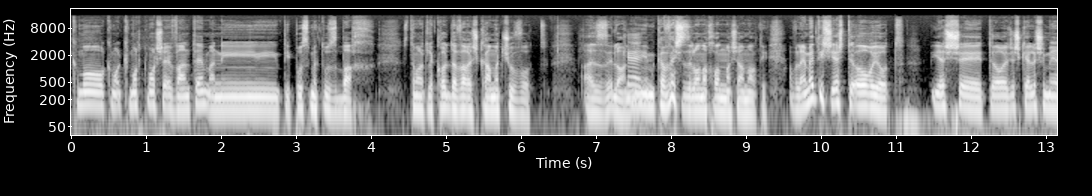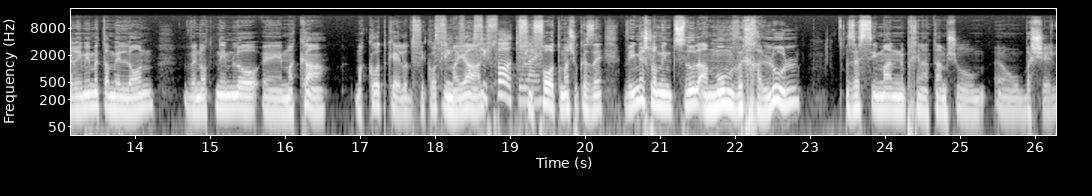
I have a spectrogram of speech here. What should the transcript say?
כמו, כמו, כמו, כמו שהבנתם, אני טיפוס מתוסבך. זאת אומרת, לכל דבר יש כמה תשובות. אז לא, כן. אני מקווה שזה לא נכון מה שאמרתי. אבל האמת היא שיש תיאוריות, יש uh, תיאוריות, יש כאלה שמרימים את המלון, ונותנים לו אה, מכה, מכות כאלו, דפיקות דפיק, עם היד. דפיפות אולי. דפיפות, משהו כזה. ואם יש לו מין צלול עמום וחלול, זה סימן מבחינתם שהוא בשל.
